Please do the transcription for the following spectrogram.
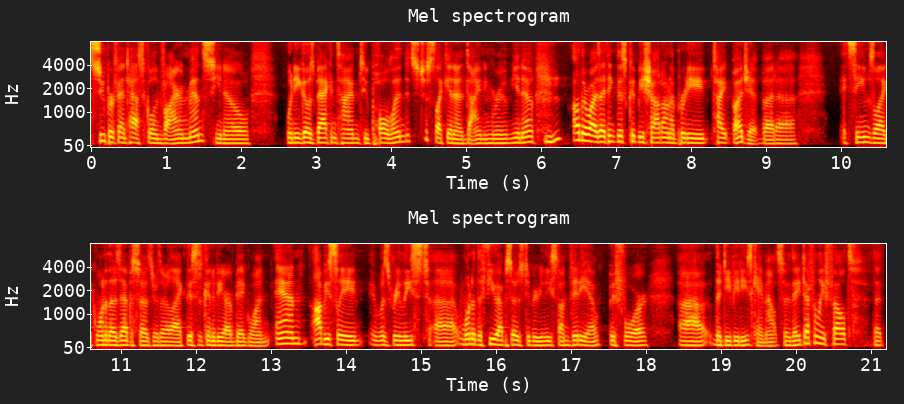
super fantastical environments. You know, when he goes back in time to Poland, it's just like in a dining room. You know. Otherwise, I think this could be shot on a pretty tight budget, but. Uh, it seems like one of those episodes where they're like, "This is going to be our big one," and obviously, it was released uh, one of the few episodes to be released on video before uh, the DVDs came out. So they definitely felt that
